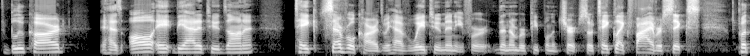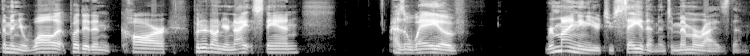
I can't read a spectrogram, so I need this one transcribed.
The blue card, it has all eight Beatitudes on it. Take several cards. We have way too many for the number of people in the church. So take like five or six, put them in your wallet, put it in your car, put it on your nightstand as a way of reminding you to say them and to memorize them.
